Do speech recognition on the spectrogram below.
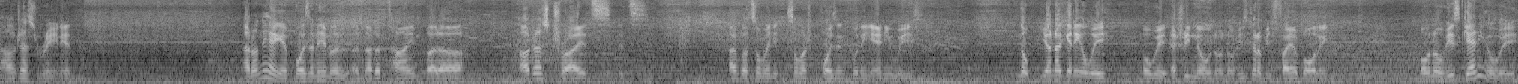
I'll just rain it. I don't think I can poison him a another time, but uh, I'll just try. It's it's. I've got so many so much poison coating anyways. Nope, you're not getting away. Oh wait, actually no no no. He's gonna be fireballing. Oh no, he's getting away.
